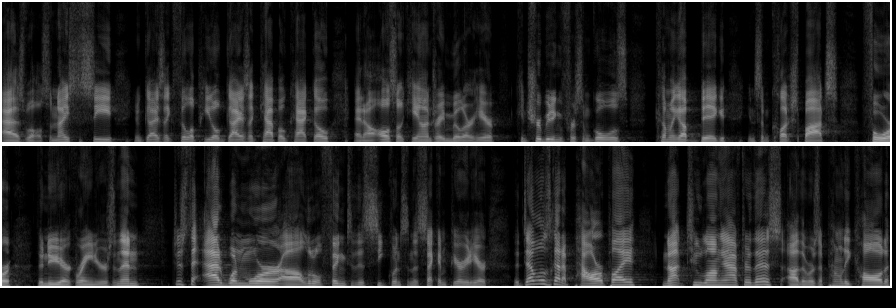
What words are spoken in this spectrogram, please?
as well. So nice to see you know, guys like Filip Chytil, guys like Kaapo Kakko, and uh, also K'Andre Miller here contributing for some goals, coming up big in some clutch spots for the New York Rangers. And then just to add one more uh, little thing to this sequence in the second period here, the Devils got a power play not too long after this. Uh, there was a penalty called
